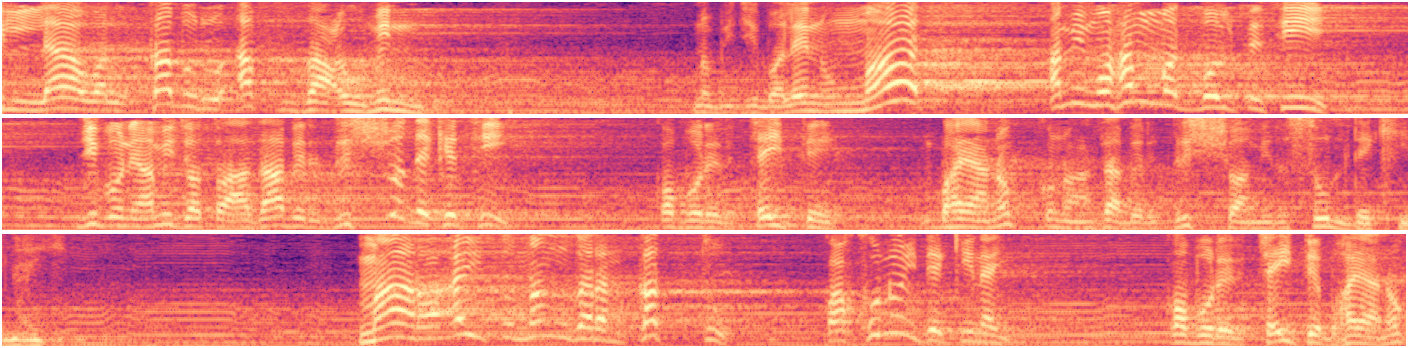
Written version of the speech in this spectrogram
ইল্লা ওয়াল কবরু আফজাউ মিনহু নবীজি বলেন, উম্মত, আমি মোহাম্মদ বলতেছি। জীবনে আমি যত আজাবের দৃশ্য দেখেছি, কবরের চাইতে ভয়ানক কোন আজাবের দৃশ্য আমি রসুল দেখি নাই। মা কখনোই দেখি নাই। কবরের চাইতে ভয়ানক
